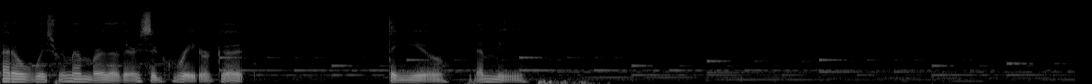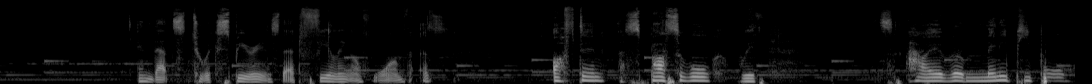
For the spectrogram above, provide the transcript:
But always remember that there is a greater good than you, than me. And that's to experience that feeling of warmth as often as possible with however many people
